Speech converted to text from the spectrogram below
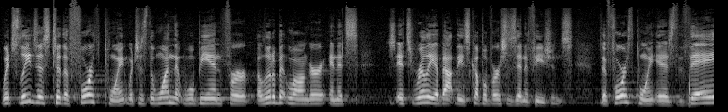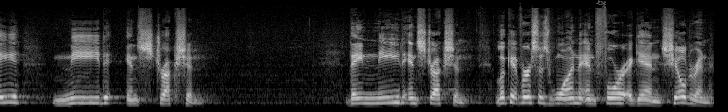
Which leads us to the fourth point, which is the one that we'll be in for a little bit longer. And it's, it's really about these couple verses in Ephesians. The fourth point is they need instruction. They need instruction. Look at verses 1 and 4 again. Children,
